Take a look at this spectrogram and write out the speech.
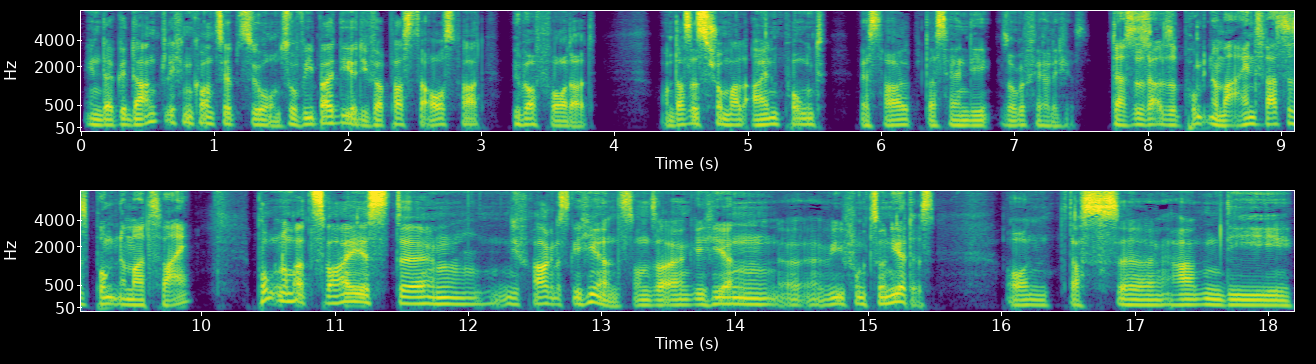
in der gedanklichen Konzeption, so wie bei dir, die verpasste Ausfahrt, überfordert. Und das ist schon mal ein Punkt, weshalb das Handy so gefährlich ist. Das ist also Punkt Nummer eins. Was ist Punkt Nummer zwei? Punkt Nummer zwei ist ähm, die Frage des Gehirns. Unser Gehirn, äh, wie funktioniert es? Und das äh, haben die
